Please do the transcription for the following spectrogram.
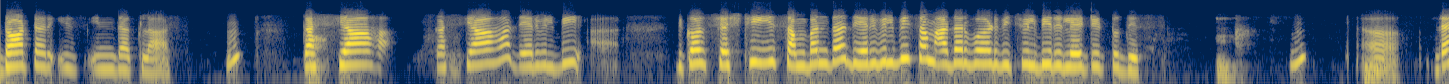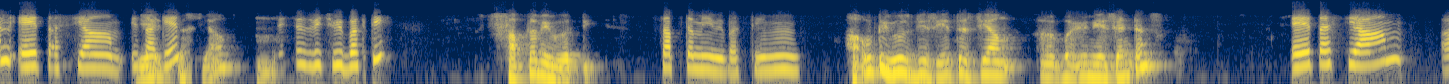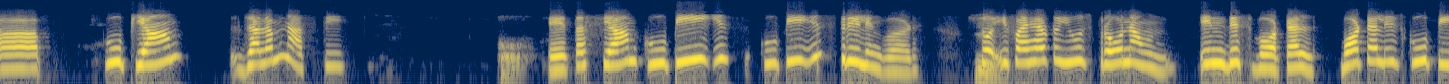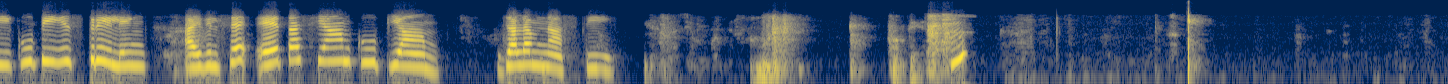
daughter is in the class kasyaah kasyaah there will be uh, because shashti is sambandha there will be some other word which will be related to this hmm? uh, then etasyam is again hmm. this is which vibhakti saptami vibhakti saptami vibhakti hmm. how to use this etasyam uh, in a sentence etasyam uh, कूप्यां जलं नास्ति etasyaam kupi is kupi is striling word so hmm. if i have to use pronoun in this bottle is कूपी कूपी is स्त्रीलिङ्ग् I will say एतस्यां कूप्यां जलं नास्ति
